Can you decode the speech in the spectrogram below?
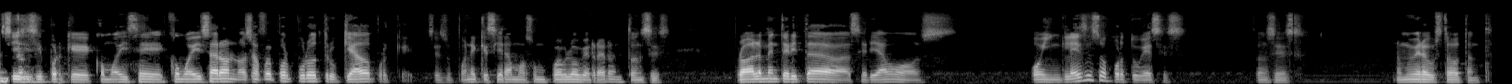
sí, sí, sí, porque como dice, como dice Aaron, o sea, fue por puro truqueado porque se supone que si éramos un pueblo guerrero, entonces probablemente ahorita seríamos o ingleses o portugueses. Entonces, no me hubiera gustado tanto.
